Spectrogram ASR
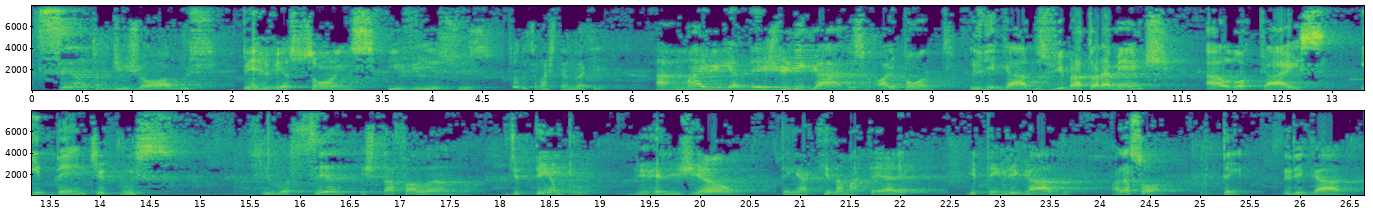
centro de jogos, perversões e vícios, tudo que nós temos aqui. A maioria desligados, olha o ponto, ligados vibratoriamente a locais idênticos. Se você está falando de templo, de religião, tem aqui na matéria e tem ligado, olha só, tem ligado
